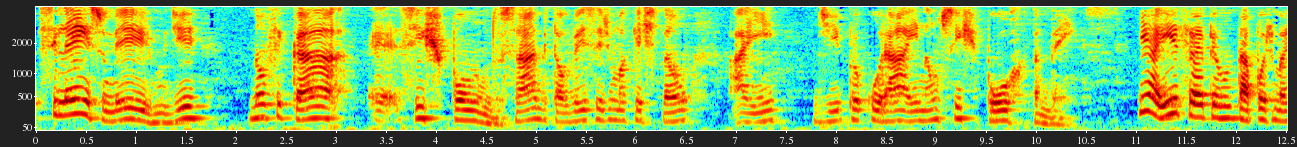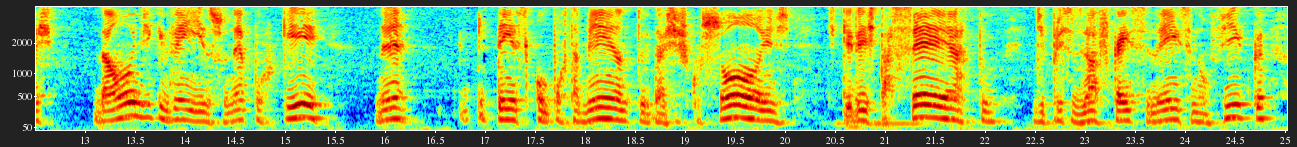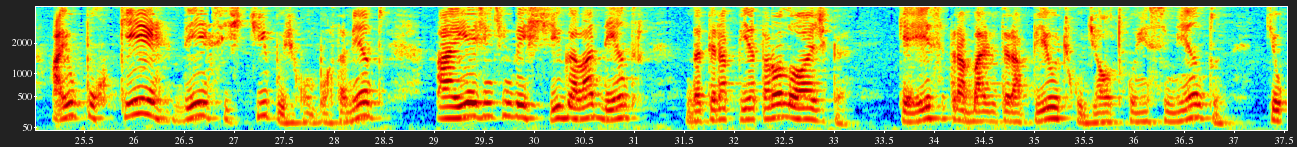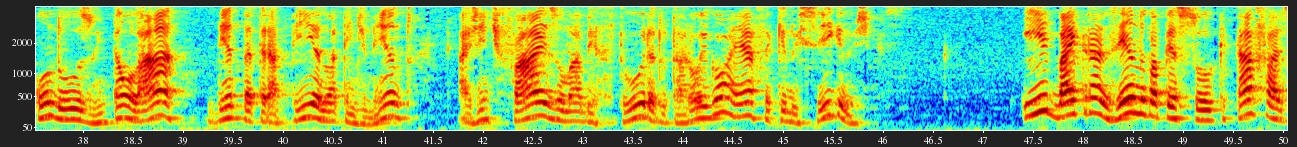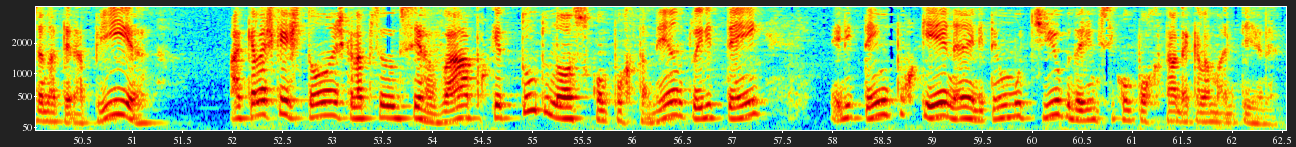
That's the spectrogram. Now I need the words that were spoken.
silêncio mesmo, de não ficar é, se expondo, sabe? Talvez seja uma questão aí de procurar aí não se expor também. E aí você vai perguntar, poxa, mas da onde que vem isso, né? Por que, né, que tem esse comportamento das discussões, de querer estar certo, de precisar ficar em silêncio não fica. Aí o porquê desses tipos de comportamento, aí a gente investiga lá dentro da terapia tarológica, que é esse trabalho terapêutico de autoconhecimento que eu conduzo. Então lá, dentro da terapia, no atendimento, a gente faz uma abertura do tarô igual a essa aqui dos signos e vai trazendo para a pessoa que está fazendo a terapia aquelas questões que ela precisa observar, porque todo o nosso comportamento ele tem ele tem um porquê, né? ele tem um motivo da gente se comportar daquela maneira.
